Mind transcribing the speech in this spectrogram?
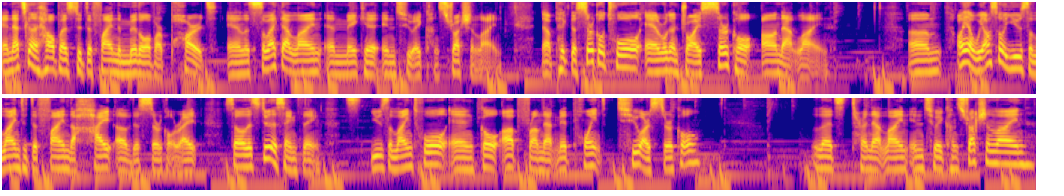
and that's going to help us to define the middle of our part. And let's select that line and make it into a construction line. Now pick the circle tool and we're going to draw a circle on that line. Um, oh yeah, we also use the line to define the height of the circle, right? So let's do the same thing. Let's use the line tool and go up from that midpoint to our circle. Let's turn that line into a construction line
